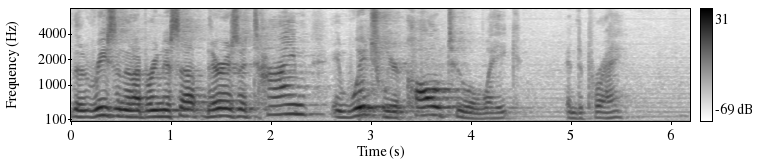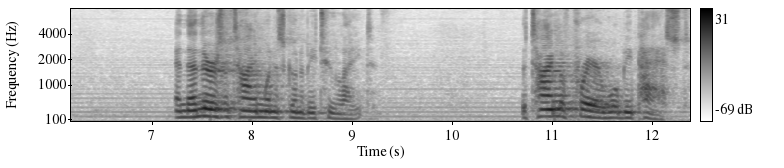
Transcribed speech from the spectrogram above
the reason that I bring this up. There is a time in which we are called to awake and to pray. And then there's a time when it's going to be too late. The time of prayer will be past.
